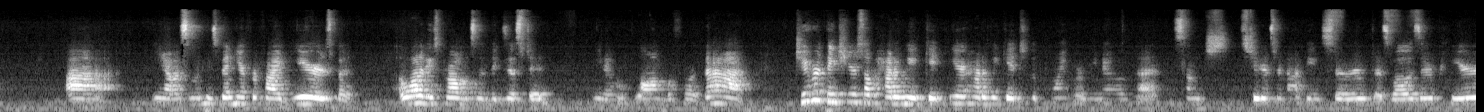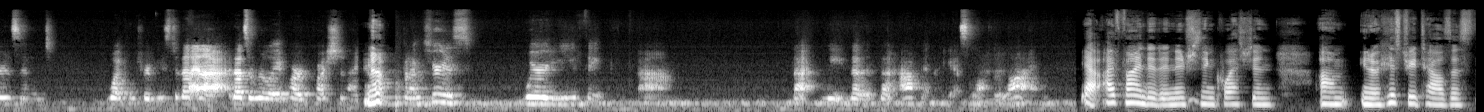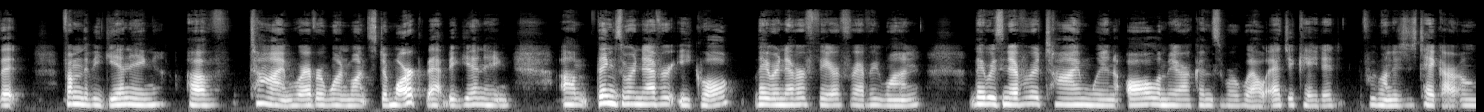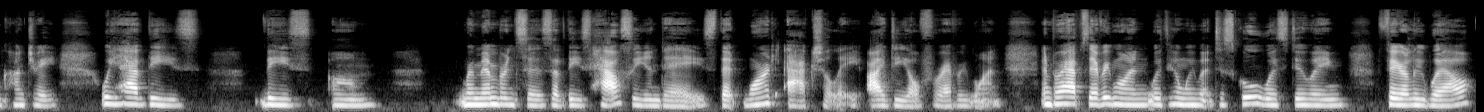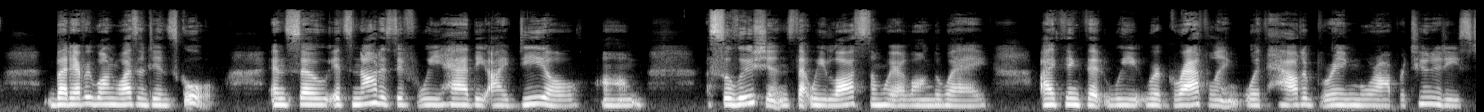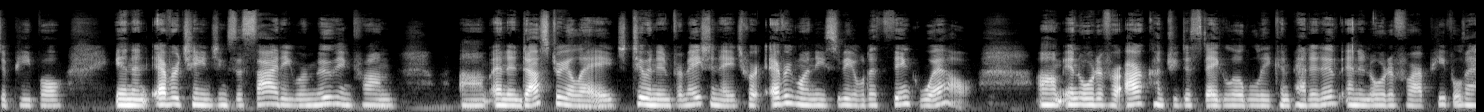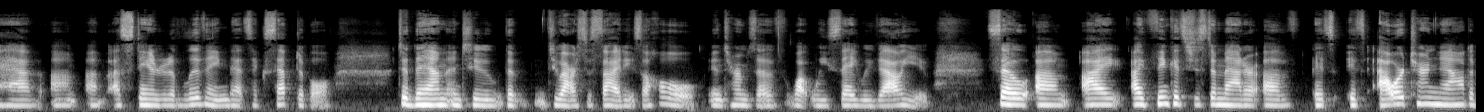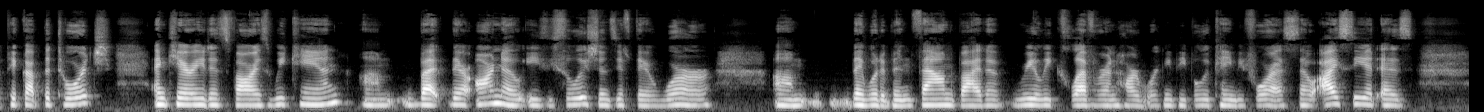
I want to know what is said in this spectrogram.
uh, you know, as someone who's been here for five years, but a lot of these problems have existed, you know, long before that do you ever think to yourself, how do we get here? How do we get to the point where we know that some students are not being served as well as their peers, and what contributes to that? And I, that's a really hard question, I know, yeah. but I'm curious where you think um, that we that that happened. I guess along the line. Yeah, I find it an interesting question. Um, you know, history tells us that from the beginning of time, wherever one wants to mark that beginning, um, things were never equal they were never fair for everyone. There was never a time when all Americans were well educated. If we wanted to take our own country, we have these these um, remembrances of these halcyon days that weren't actually ideal for everyone. And perhaps everyone with whom we went to school was doing fairly well, but everyone wasn't in school. And so it's not as if we had the ideal um, solutions that we lost somewhere along the way. I think that we were grappling with how to bring more opportunities to people in an ever changing society. We're moving from um, an industrial age to an information age where everyone needs to be able to think well um, in order for our country to stay globally competitive and in order for our people to have um, a, a, standard of living that's acceptable to them and to the to our society as a whole in terms of what we say we value. So um, I I think it's just a matter of it's it's our turn now to pick up the torch and carry it as far as we can. Um, but there are no easy solutions. If there were, um, they would have been found by the really clever and hardworking people who came before us. So I see it as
